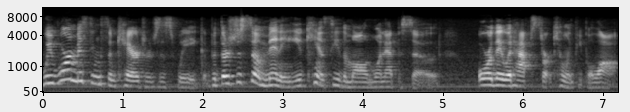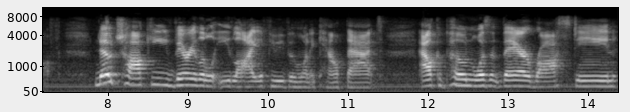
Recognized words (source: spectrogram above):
We were missing some characters this week, but there's just so many, you can't see them all in one episode. Or they would have to start killing people off. No Chalky, very little Eli, if you even want to count that. Al Capone wasn't there, Rothstein,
